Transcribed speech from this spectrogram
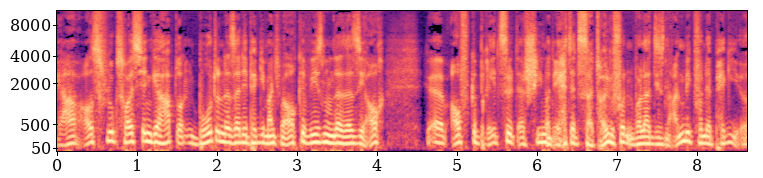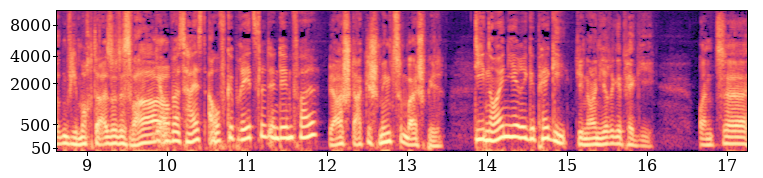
ja, Ausflugshäuschen gehabt und ein Boot und da sei die Peggy manchmal auch gewesen und da sei sie auch äh, aufgebrezelt erschienen und er hätte das halt toll gefunden, weil er diesen Anblick von der Peggy irgendwie mochte. Also das war... Ja, und was heißt aufgebrezelt in dem Fall? Ja, stark geschminkt zum Beispiel. Die neunjährige Peggy. Die neunjährige Peggy. Und äh,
